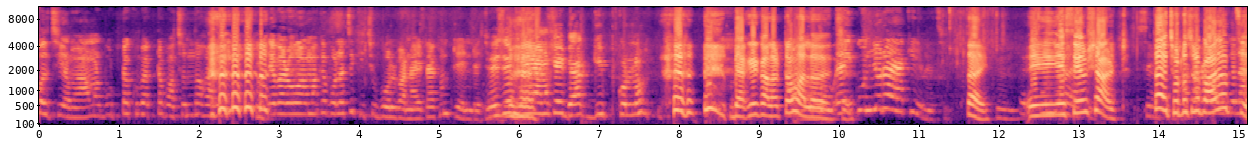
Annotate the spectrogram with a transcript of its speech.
বলছি আমার আমার বুটটা খুব একটা পছন্দ হয়নি। এবার ও আমাকে বলেছে কিছু বলবা না এটা এখন ট্রেন্ডে এই যে মেয়ে আমাকে এই ব্যাগ গিফট করল। ব্যাগের কালারটাও ভালো হয়েছে। এই কুঞ্জরা একই এনেছি। তাই? এই সেম শার্ট তাই ছোট ছোট পাওয়া যাচ্ছে?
